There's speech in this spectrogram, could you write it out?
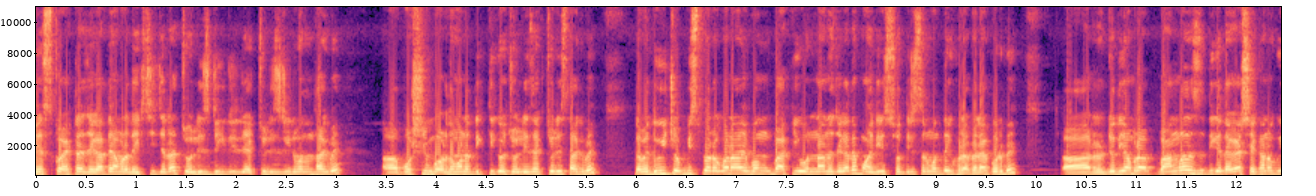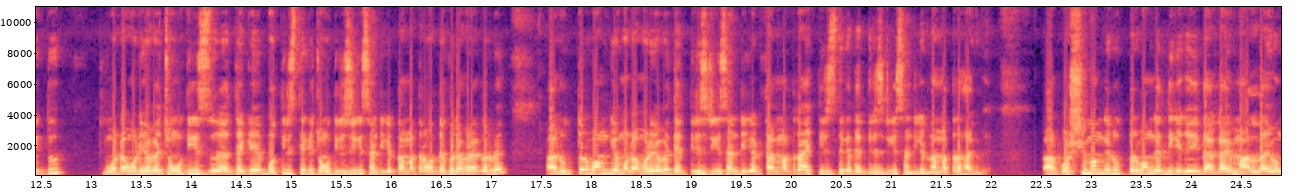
বেশ কয়েকটা জায়গাতে আমরা দেখছি যেটা চল্লিশ ডিগ্রি একচল্লিশ ডিগ্রির মতন থাকবে। পশ্চিম বর্ধমানের দিক থেকেও চল্লিশ একচল্লিশ থাকবে। তবে দুই চব্বিশ পরগনা এবং বাকি অন্যান্য জায়গাতে পঁয়ত্রিশ ছত্রিশের মধ্যেই ঘোরাফেরা করবে। আর যদি আমরা বাংলাদেশের দিকে দেখাই সেখানেও কিন্তু মোটামুটিভাবে চৌত্রিশ থেকে বত্রিশ থেকে চৌত্রিশ ডিগ্রি সেন্টিগ্রেড তাপমাত্রার মধ্যে ঘোরাফেরা করবে। আর উত্তরবঙ্গে মোটামুটিভাবে তেত্রিশ ডিগ্রি সেন্টিগ্রেড তাপমাত্রা, একত্রিশ থেকে তেত্রিশ ডিগ্রি সেন্টিগ্রেড তাপমাত্রা থাকবে। আর পশ্চিমবঙ্গের উত্তরবঙ্গের দিকে যদি তাকায় মালদা এবং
